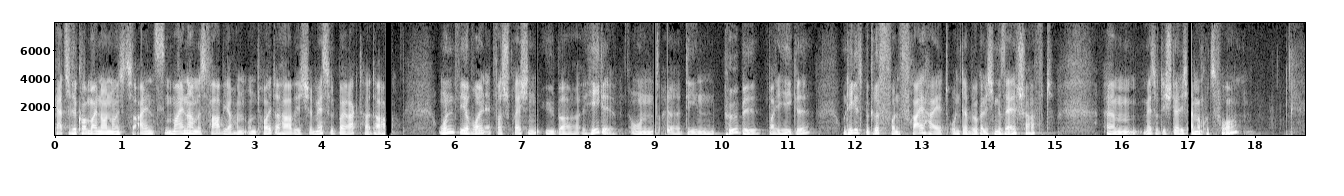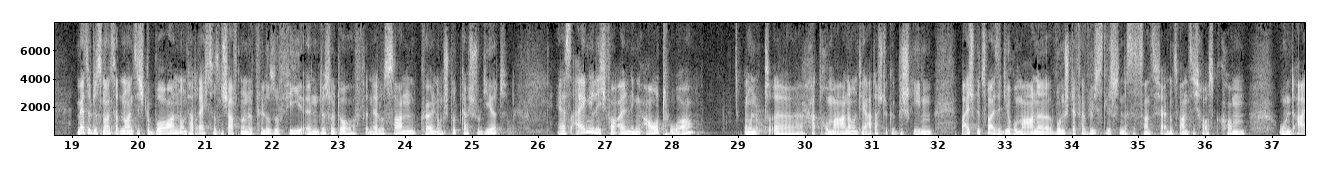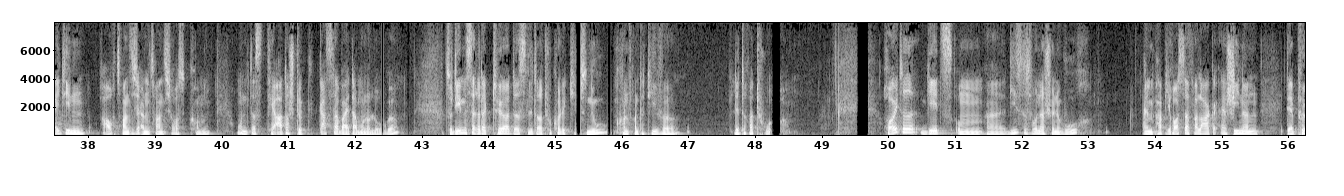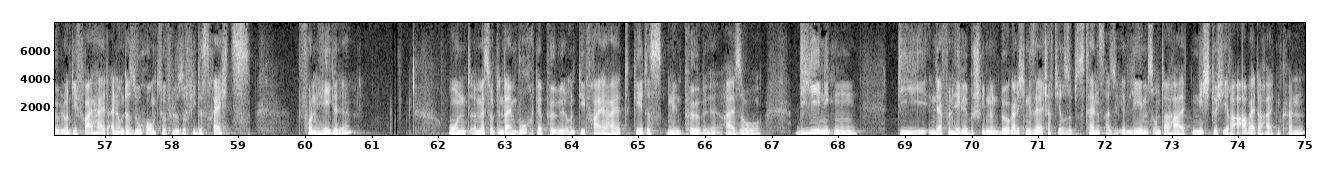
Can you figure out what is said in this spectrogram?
Herzlich willkommen bei 99 zu 1. Mein Name ist Fabian und heute habe ich Mesut Bayraktar da. Und wir wollen etwas sprechen über Hegel und äh, den Pöbel bei Hegel und Hegels Begriff von Freiheit und der bürgerlichen Gesellschaft. Ähm, Mesut, ich stelle dich einmal kurz vor. Mesut ist 1990 geboren und hat Rechtswissenschaften und Philosophie in Düsseldorf, in der Lausanne, Köln und Stuttgart studiert. Er ist eigentlich vor allen Dingen Autor, und äh, hat Romane und Theaterstücke geschrieben, beispielsweise die Romane Wunsch der Verwüstlichen, das ist 2021 rausgekommen, und Aydin, auch 2021 rausgekommen, und das Theaterstück Gastarbeitermonologe. Zudem ist er Redakteur des Literaturkollektivs Nu, konfrontative Literatur. Heute geht's um äh, dieses wunderschöne Buch, im Papyrossa Verlag erschienen, Der Pöbel und die Freiheit, eine Untersuchung zur Philosophie des Rechts von Hegel. Und äh, Mesut, in deinem Buch Der Pöbel und die Freiheit geht es um den Pöbel, also diejenigen, die in der von Hegel beschriebenen bürgerlichen Gesellschaft ihre Subsistenz, also ihren Lebensunterhalt nicht durch ihre Arbeit erhalten können,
